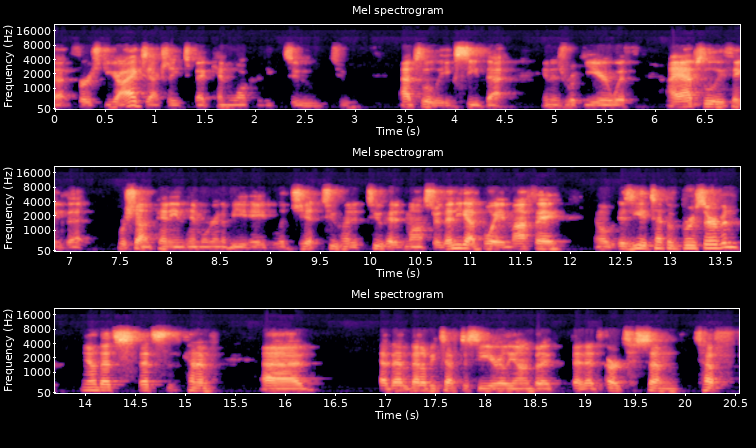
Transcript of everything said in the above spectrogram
that first year. I actually expect Ken Walker to to absolutely exceed that in his rookie year. With I absolutely think that Rashad Penny and him were going to be a legit 200 two-headed monster. Then you got Boye Mafe, you know, is he a type of Bruce Irvin? You know, that's that's kind of uh, that that'll be tough to see early on, but that, that are some tough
